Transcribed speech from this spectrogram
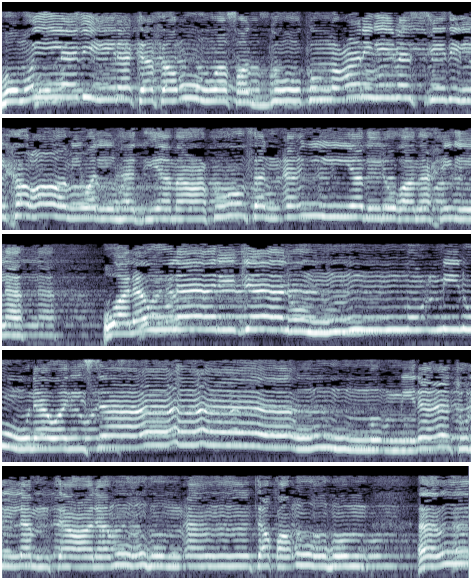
هم الذين كفروا وصدوكم عن المسجد الحرام والهدي معكوفا أن يبلغ محلة. ولولا رجال مؤمنون ونساء مؤمنات لم تعلموهم أن تطعوهم أن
